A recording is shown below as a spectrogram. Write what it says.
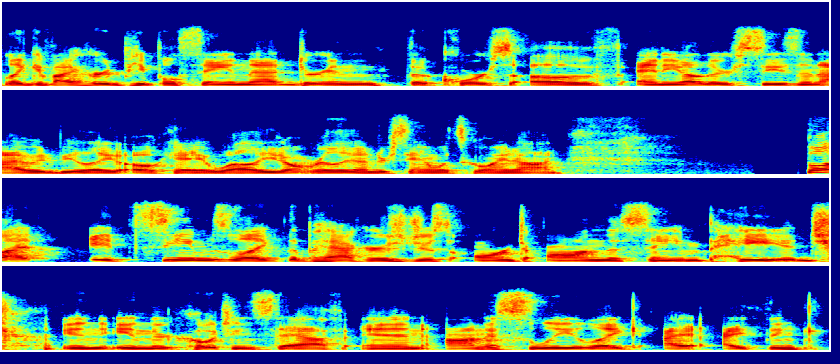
Like if I heard people saying that during the course of any other season, I would be like, okay, well, you don't really understand what's going on. But it seems like the Packers just aren't on the same page in in their coaching staff. And honestly, like I, I think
